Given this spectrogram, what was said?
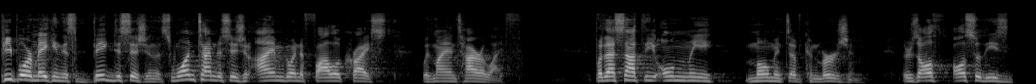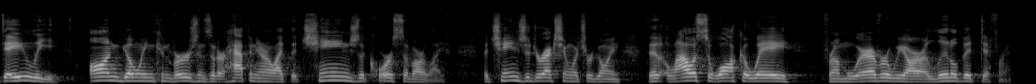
people are making this big decision, this one time decision I am going to follow Christ with my entire life. But that's not the only moment of conversion. There's also these daily, ongoing conversions that are happening in our life that change the course of our life, that change the direction in which we're going, that allow us to walk away from wherever we are a little bit different.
